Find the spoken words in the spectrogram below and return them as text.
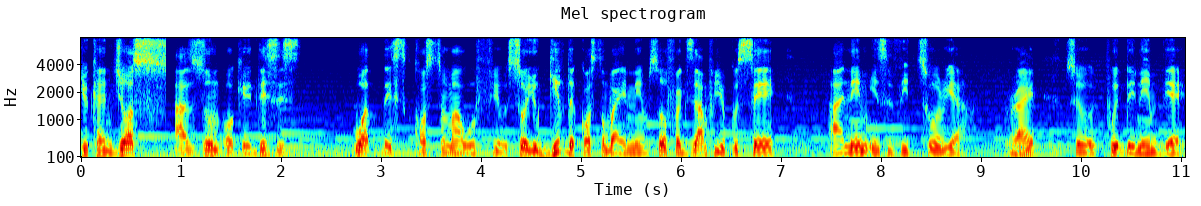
you can just assume okay this is what this customer will feel so you give the customer a name so for example you could say our name is victoria right so put the name there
